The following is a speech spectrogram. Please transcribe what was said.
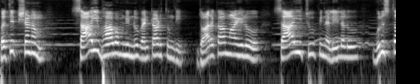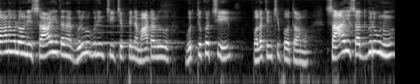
ప్రతిక్షణం సాయి భావం నిన్ను వెంటాడుతుంది. ద్వారకామాయిలో సాయి చూపిన లీలలు గురుస్థానములోని సాయి తన గురువు గురించి చెప్పిన మాటలు గుర్తుకొచ్చి పులకించిపోతాము. సాయి సద్గురువును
